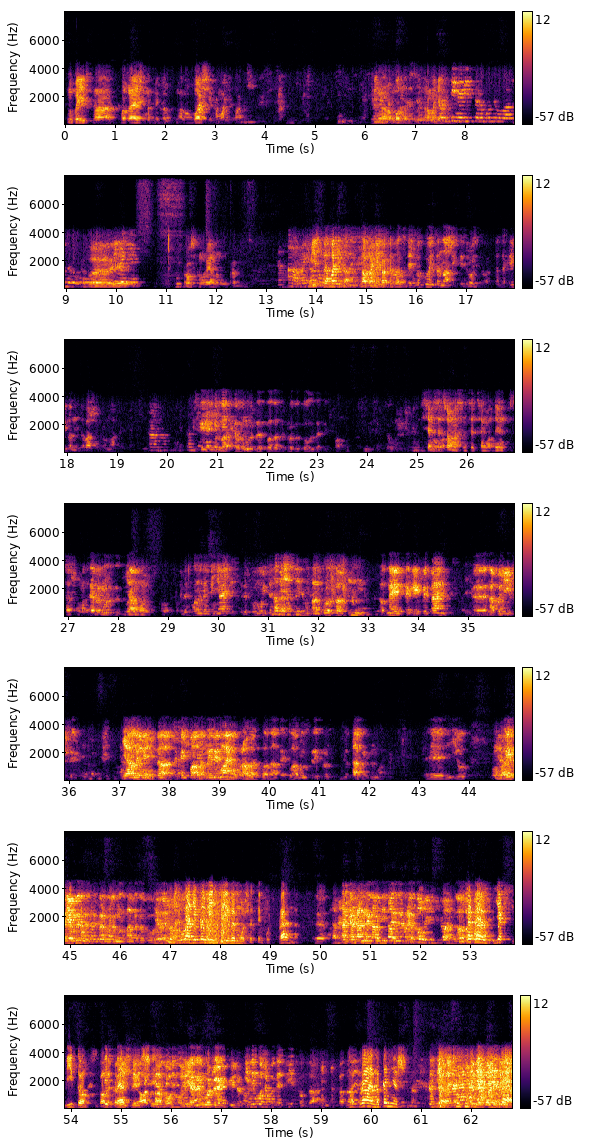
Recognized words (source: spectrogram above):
ну, виїзд на пожежі, наприклад, на вашій громаді також. Спільна робота з громадянами роботи у вас в е, районному. А, в? Місто На паніках. на паніках 20. дислокується наших підрозділах, та закріплений за вашою громадою. Ага. І скажіть, будь ласка, ви можете складати протоколи за підпал? 77, 77, 1, все, що в мене. Це ви можете Я можу сказати. Телефони не міняйтесь, телефонуйте. Ну, ми щас вийдемо. У нас просто одне із таких питань е, наболівших. Я розумію. Так, що підпали. Ми не маємо права складати. Благоустрій просто також не маємо. Е, І от Ну, ви з'явилися, тепер будемо знати до кого. Ну, в складі комісії ви можете бути, правильно? Е, Так, там не комісія не треба. Ну, така, як свідок, підтверджуючи. Я не можу як свідок. І не може бути свідком, да. Ну, правильно, конечно. Да,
